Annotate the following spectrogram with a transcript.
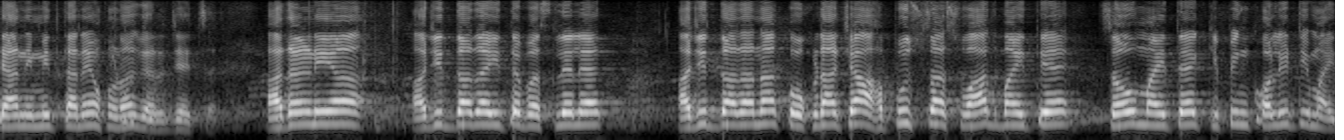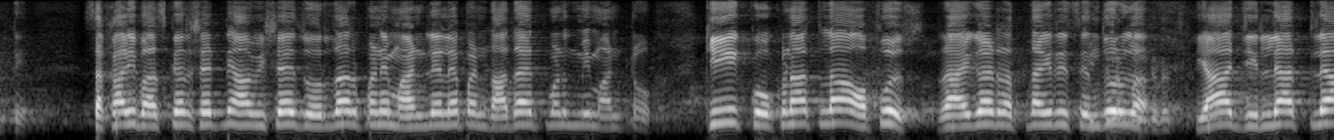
त्या निमित्ताने होणं गरजेचं आहे. आदरणीय अजितदादा इथे बसलेले आहेत. अजितदादांना कोकणाच्या हापूसचा स्वाद माहिती आहे चव माहिती आहे किपिंग क्वालिटी माहिती आहे. सकाळी भास्कर शेटने हा विषय जोरदारपणे मांडलेला आहे पण दादा आहेत म्हणून मी मांडतो की कोकणातला हापूस रायगड रत्नागिरी सिंधुदुर्ग या जिल्ह्यातल्या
